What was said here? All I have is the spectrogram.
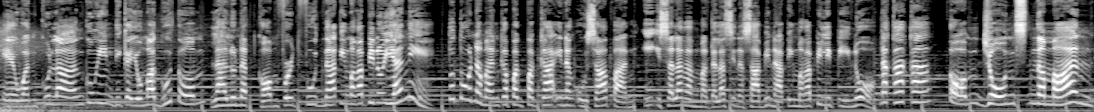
Ewan ko lang kung hindi kayo magutom, lalo na't comfort food nating mga Pinoy yan eh. Totoo naman kapag pagkain ang usapan, iisa lang ang madalas sinasabi nating mga Pilipino. Nakaka Tom Jones naman.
